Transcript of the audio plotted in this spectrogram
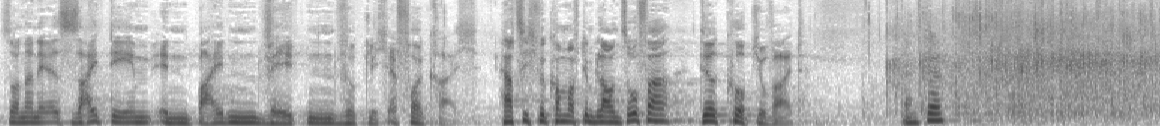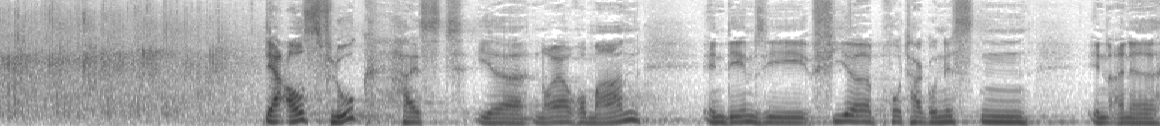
sondern er ist seitdem in beiden Welten wirklich erfolgreich. Herzlich willkommen auf dem blauen Sofa, Dirk Kurpjoweit. Danke. Der Ausflug heißt Ihr neuer Roman, in dem Sie vier Protagonisten in eine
